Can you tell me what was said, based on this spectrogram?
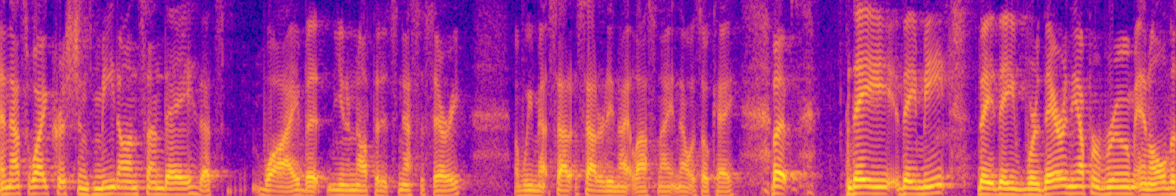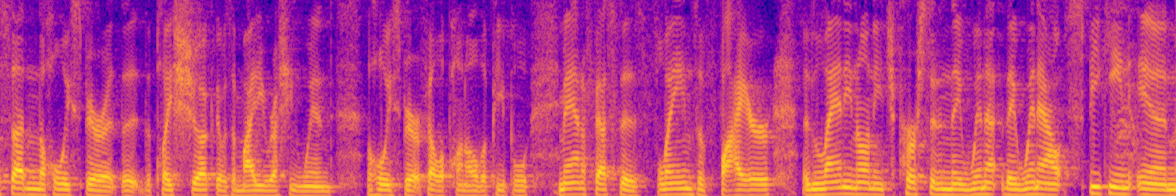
And that's why Christians meet on Sunday. That's why, but you know, not that it's necessary. We met Saturday night last night, and that was okay. But they they meet they, they were there in the upper room and all of a sudden the holy spirit the, the place shook. There was a mighty rushing wind. The holy spirit fell upon all the people manifested as flames of fire landing on each person. And they went out, they went out speaking in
